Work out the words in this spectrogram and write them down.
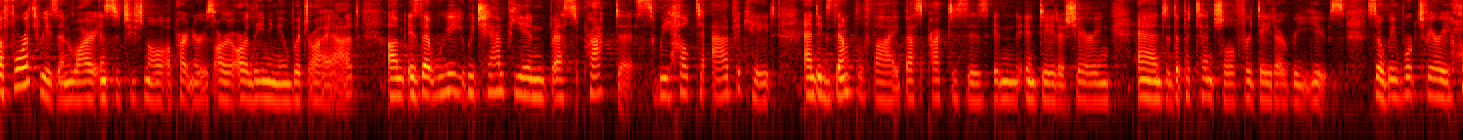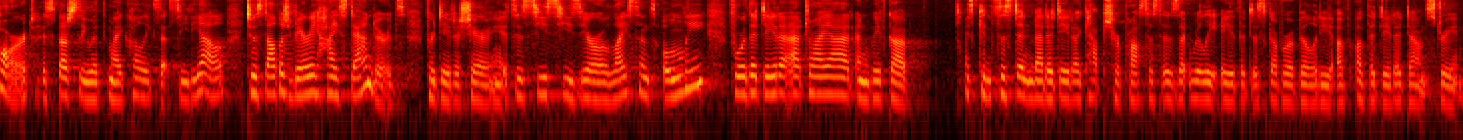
A fourth reason why our institutional partners are, are leaning in with Dryad um, is that we, we champion best practice. We help to advocate and exemplify best practices in, in data sharing and the potential for data reuse. So we've worked very hard, especially with my colleagues at CDL, to establish very high standards for data sharing. It's a CC0 license only for the data at Dryad, and we've got is consistent metadata capture processes that really aid the discoverability of, of the data downstream.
